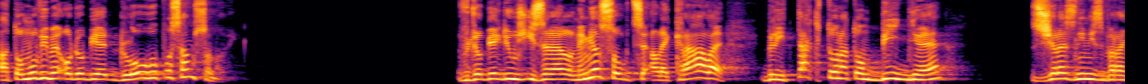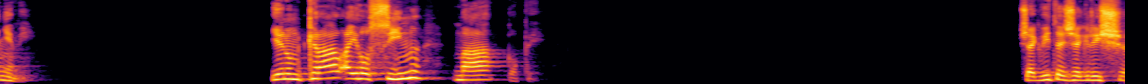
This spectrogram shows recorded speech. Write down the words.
A to mluvíme o době dlouho po Samsonovi. V době, kdy už Izrael neměl soudce, ale krále, byli takto na tom bídně s železnými zbraněmi. Jenom král a jeho syn má kopy. Však víte, že když eh,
